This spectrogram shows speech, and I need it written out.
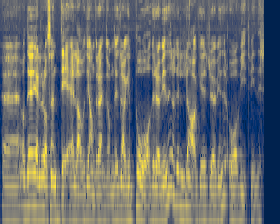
Uh, og det gjelder også en del av de andre eiendommene. De lager både rødviner, og de lager rødviner og hvitviner.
